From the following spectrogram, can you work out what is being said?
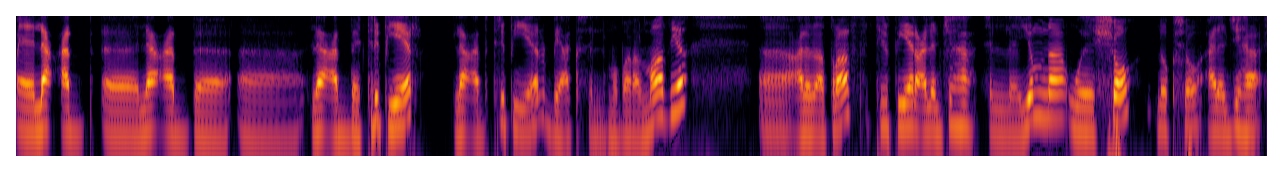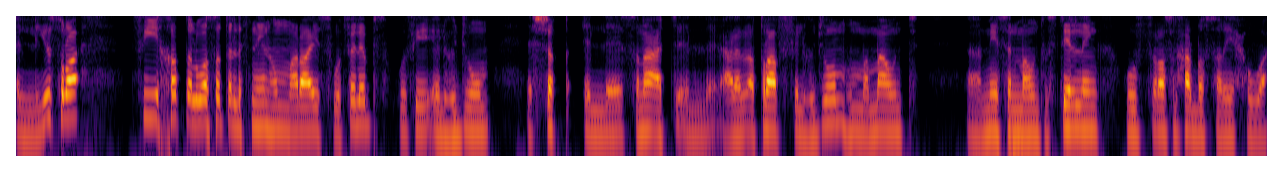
لعب لعب لعب تريبيير لعب تريبيير بعكس المباراة الماضية على الأطراف. تريبيير على الجهة اليمنى وشو لوك شو على الجهة اليسرى. في خط الوسط الاثنين هم رايس وفيليبس وفي الهجوم الشق صناعة على الأطراف في الهجوم هم ماونت آه، ميسون ماونت وستيرلينج وفي رأس الحربة الصريح هو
